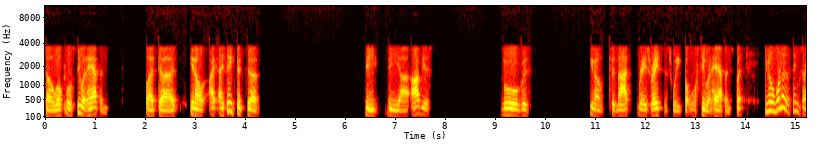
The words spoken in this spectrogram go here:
so we'll we'll see what happens. But uh, you know, I, I think that uh, the the uh, obvious move is, you know, to not raise rates this week, but we'll see what happens. But you know, one of the things I,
